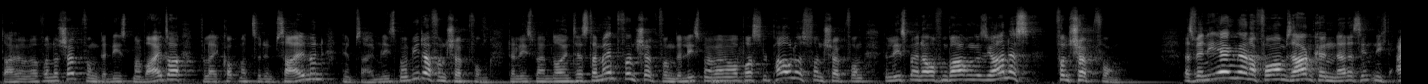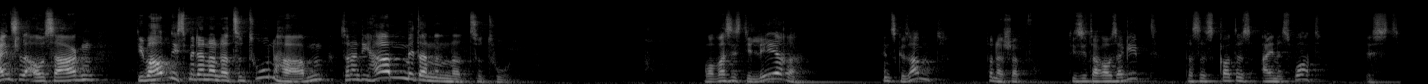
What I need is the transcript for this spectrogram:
da hören wir von der Schöpfung, dann liest man weiter, vielleicht kommt man zu den Psalmen, den Psalmen liest man wieder von Schöpfung, dann liest man im Neuen Testament von Schöpfung, dann liest man beim Apostel Paulus von Schöpfung, dann liest man in der Offenbarung des Johannes von Schöpfung. Dass wir in irgendeiner Form sagen können, na, das sind nicht Einzelaussagen, die überhaupt nichts miteinander zu tun haben, sondern die haben miteinander zu tun. Aber was ist die Lehre insgesamt von der Schöpfung, die sich daraus ergibt, dass es Gottes eines Wort ist?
